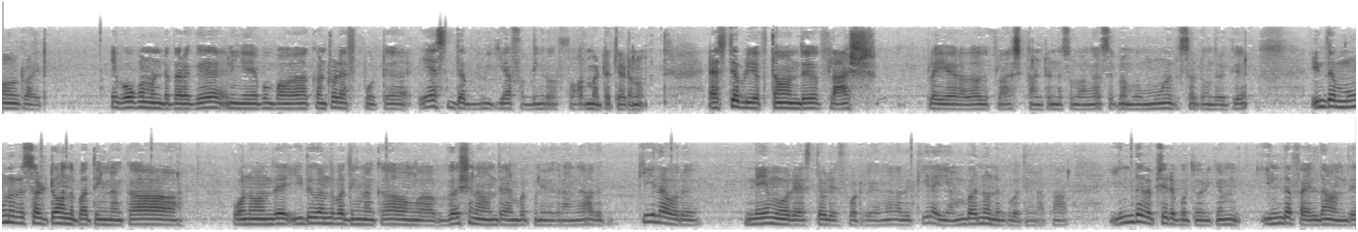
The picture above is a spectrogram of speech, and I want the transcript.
ஆல் ரைட் இப்போ ஓப்பன் பண்ணிட்ட பிறகு நீங்கள் எப்போ கண்ட்ரோல் எஃப் போட்டு எஸ்டபிள்யூஎஃப் அப்படிங்கிற ஒரு ஃபார்மேட்டை தேடணும். எஸ்டபிள்யூஎஃப் தான் வந்து ஃப்ளாஷ் பிளேயர் அதாவது ஃப்ளாஷ் கண்டென்ட்னு சொல்லுவாங்க. சரி நம்ம மூணு ரிசல்ட் வந்திருக்கு. இந்த மூணு ரிசல்ட்டும் வந்து பார்த்தீங்கன்னாக்கா ஒன்று வந்து இது வந்து பார்த்தீங்கன்னாக்கா அவங்க வேர்ஷனை வந்து எம்பர் பண்ணியிருக்கிறாங்க. அதுக்கு கீழே ஒரு நேம் ஒரு எஸ்டபிள்யூஎஃப் போட்டிருக்காங்க. அது கீழே எம்பர்னு ஒன்று இருக்குது பார்த்தீங்களாக்கா இந்த வெப்சைட்டை பொறுத்த வரைக்கும் இந்த ஃபைல் தான் வந்து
